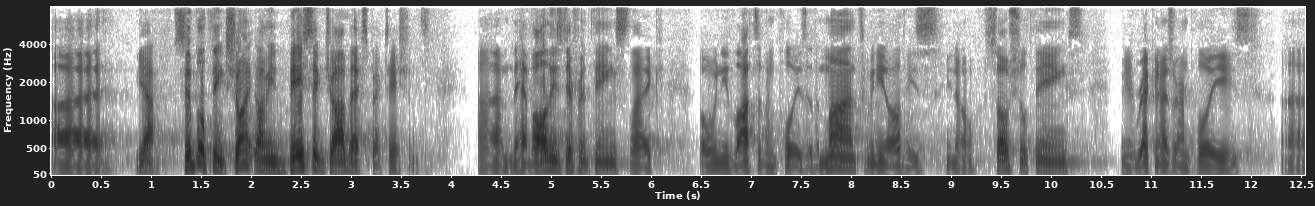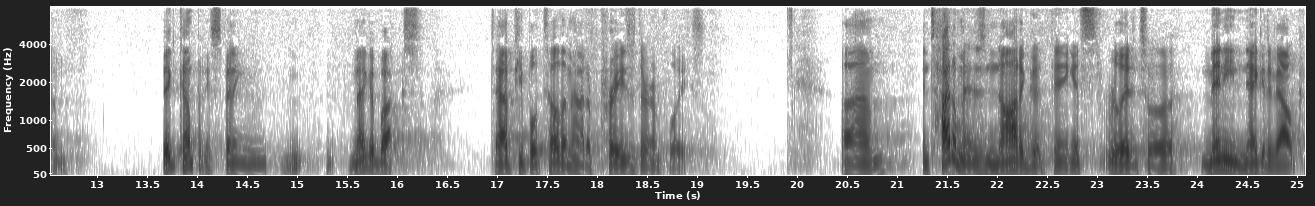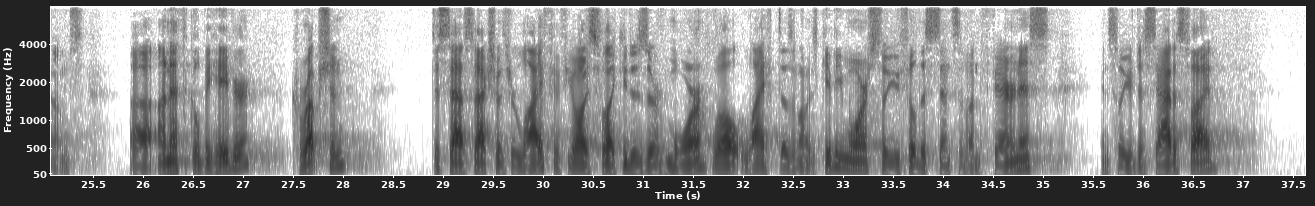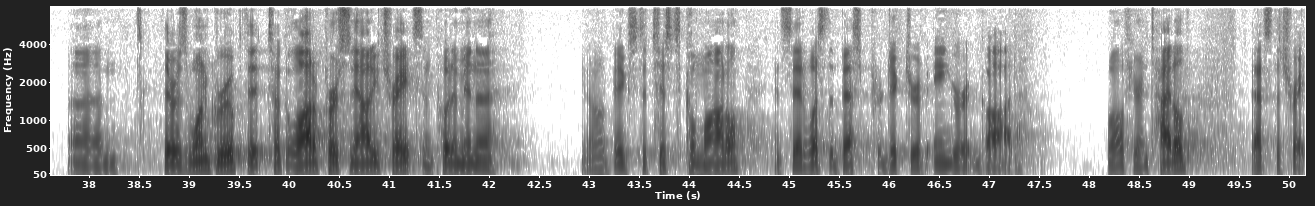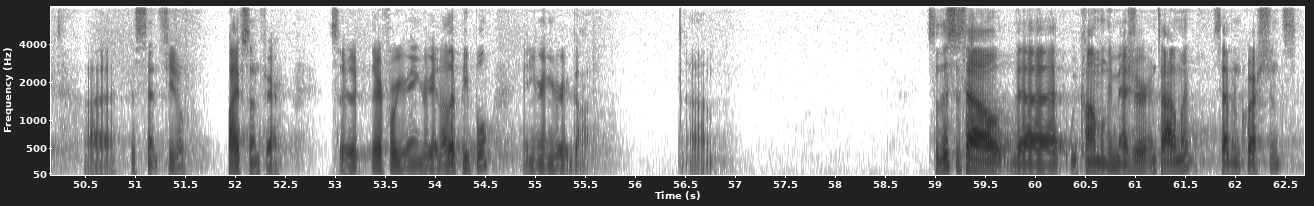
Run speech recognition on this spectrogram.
Uh, yeah, simple things. Showing, I mean, basic job expectations. Um, they have all these different things like, oh, we need lots of employees of the month. We need all these, you know, social things. We need to recognize our employees. Um, Big companies spending mega bucks to have people tell them how to praise their employees. Um, entitlement is not a good thing. It's related to uh, many negative outcomes uh, unethical behavior, corruption, dissatisfaction with your life, if you always feel like you deserve more, well, life doesn't always give you more, so you feel this sense of unfairness, and so you're dissatisfied. Um, there was one group that took a lot of personality traits and put them in a, you know, a big statistical model and said, "What's the best predictor of anger at God?" Well, if you're entitled, that's the trait. Uh, the sense, you know, life's unfair. So therefore, you're angry at other people and you're angry at God. Um, so this is how the, we commonly measure entitlement. Seven questions.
